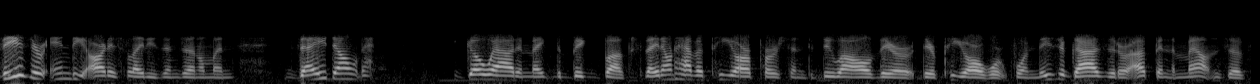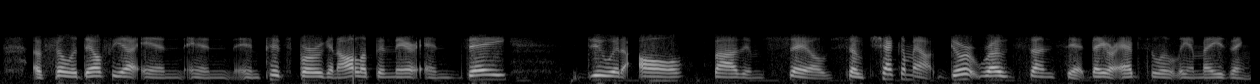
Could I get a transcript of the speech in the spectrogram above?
these are indie artists, ladies and gentlemen they don't go out and make the big bucks. They don't have a PR person to do all their their PR work for them. These are guys that are up in the mountains of of Philadelphia and and and Pittsburgh and all up in there, and they do it all by themselves. So check them out. Dirt Road Sunset. They are absolutely amazing.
